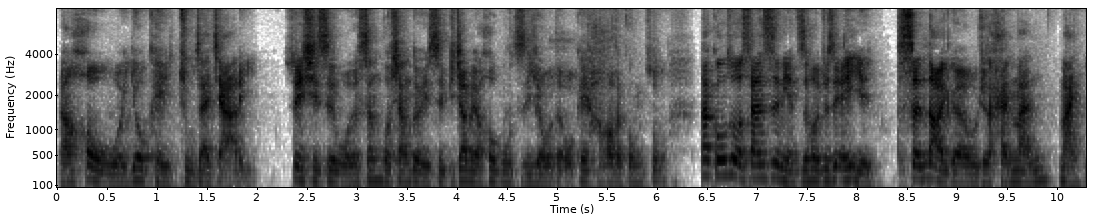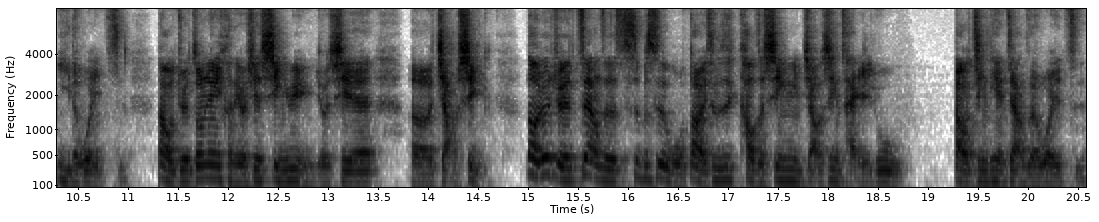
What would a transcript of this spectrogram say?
然后我又可以住在家里，所以其实我的生活相对是比较没有后顾之忧的。我可以好好的工作。那工作三四年之后，就是哎也升到一个我觉得还蛮满意的位置。那我觉得中间可能有些幸运，有些呃侥幸。那我就觉得这样子是不是我到底是不是靠着幸运侥幸才一路到今天这样子的位置？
